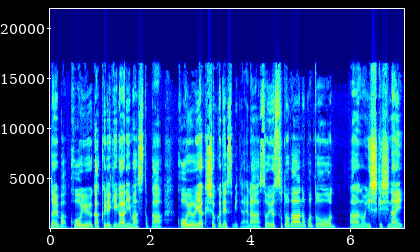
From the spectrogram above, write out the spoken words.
例えばこういう学歴がありますとかこういう役職ですみたいなそういう外側のことをあの意識しない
